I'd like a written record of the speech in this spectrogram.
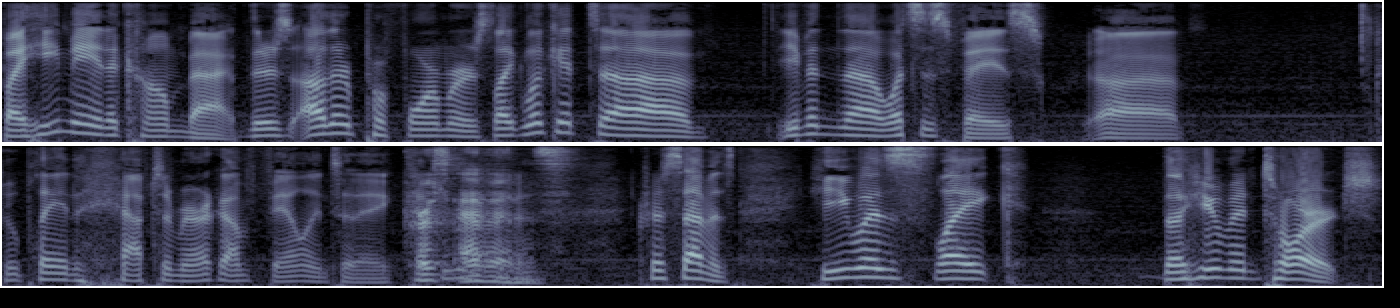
But he made a comeback. There's other performers like look at uh, even the what's his face uh, who played Captain America. I'm failing today. Chris Captain America. Chris Evans. He was like the Human Torch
